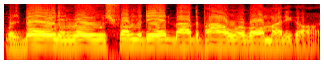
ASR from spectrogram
was buried, and rose from the dead by the power of Almighty God.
